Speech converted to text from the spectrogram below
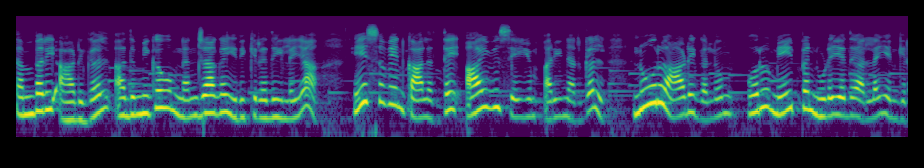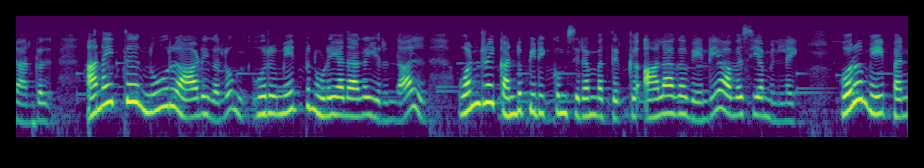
செம்பரி ஆடுகள் அது மிகவும் நன்றாக இருக்கிறது இல்லையா? இயேசுவின் காலத்தை ஆய்வு செய்யும் அறிஞர்கள் நூறு ஆடுகளும் ஒரு மேய்ப்பனுடையது அல்ல என்கிறார்கள். அனைத்து நூறு ஆடுகளும் ஒரு மேய்ப்பனுடையதாக இருந்தால் ஒன்றைக் கண்டுபிடிக்கும் சிரமத்திற்கு ஆளாக வேண்டிய அவசியமில்லை. ஒரு மேய்ப்பன்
